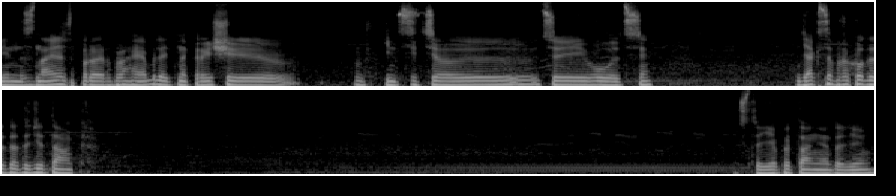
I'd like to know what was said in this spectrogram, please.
І не знаєш про РПГ, блядь, на криші в кінці цього, цієї вулиці. Як це проходити тоді так? Стає питання тоді.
